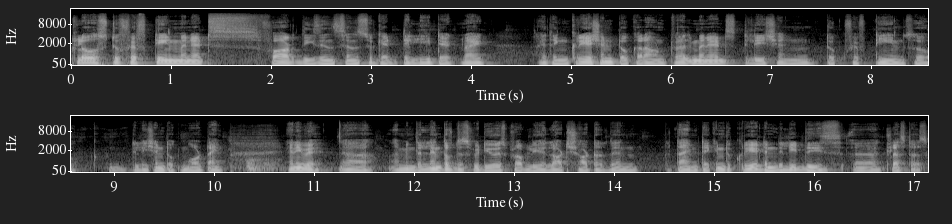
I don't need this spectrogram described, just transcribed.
close to 15 minutes for these instances to get deleted, right? I think creation took around 12 minutes, deletion took 15, so deletion took more time. Anyway, uh, I mean, the length of this video is probably a lot shorter than time taken to create and delete these uh, clusters.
